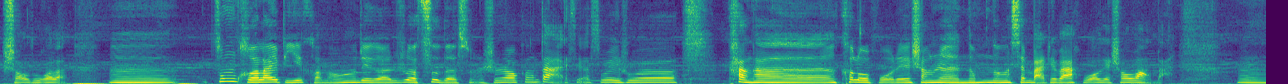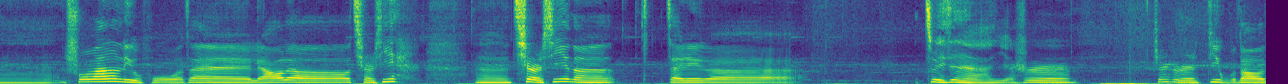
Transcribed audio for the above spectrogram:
少多了。嗯。综合来比，可能这个热刺的损失要更大一些。所以说，看看克洛普这上任能不能先把这把火给烧旺吧。嗯，说完了利物浦，再聊聊切尔西。嗯，切尔西呢，在这个最近啊，也是真是低谷到，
